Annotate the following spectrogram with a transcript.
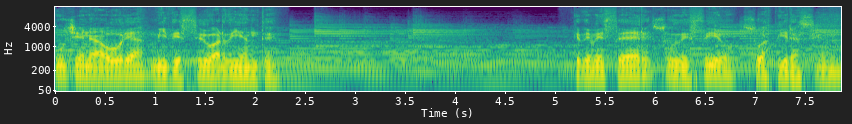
Escuchen ahora mi deseo ardiente, que debe ser su deseo, su aspiración,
